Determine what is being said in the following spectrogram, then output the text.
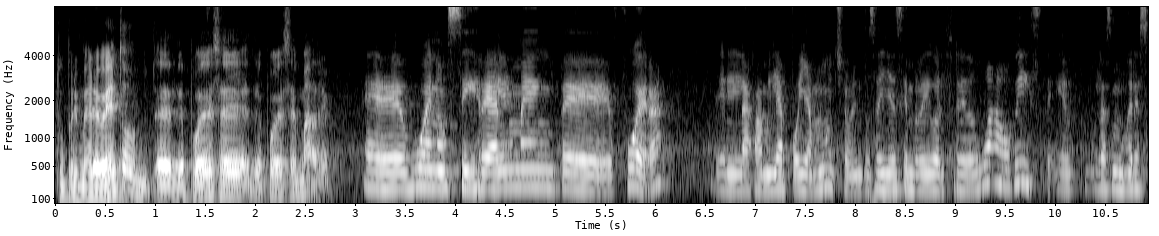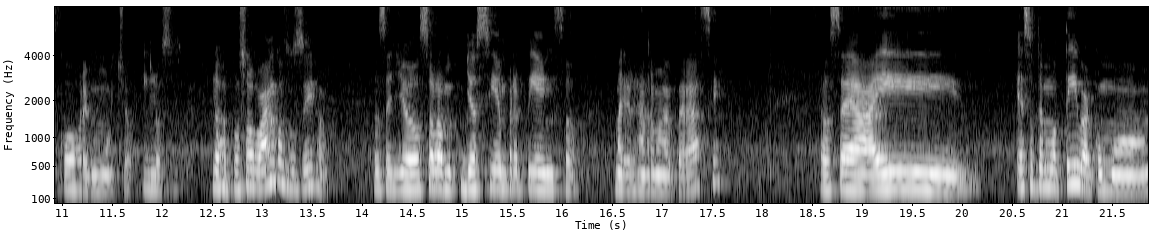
tu primer evento eh, después, de ser, después de ser madre? Eh, bueno, si realmente fuera, la familia apoya mucho. Entonces yo siempre digo, Alfredo, wow, viste, Eh, las mujeres corren mucho y los, los esposos van con sus hijos. Entonces yo solo, yo siempre pienso, María Alejandra me así. O sea, ahí eso te motiva como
